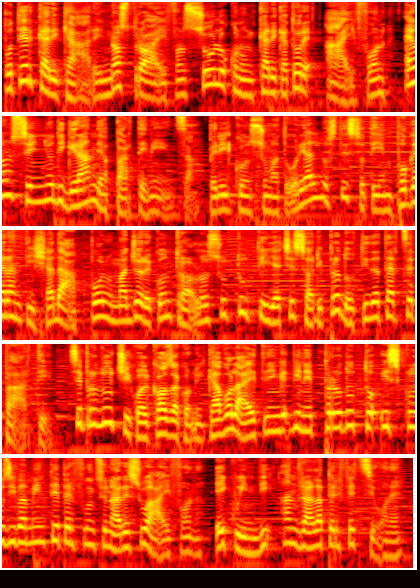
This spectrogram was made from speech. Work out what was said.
Poter caricare il nostro iPhone solo con un caricatore iPhone è un segno di grande appartenenza per il consumatore e allo stesso tempo garantisce ad Apple un maggiore controllo su tutti gli accessori prodotti da terze parti. Se produci qualcosa con il cavo Lightning viene prodotto esclusivamente per funzionare su iPhone e quindi andrà alla perfezione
